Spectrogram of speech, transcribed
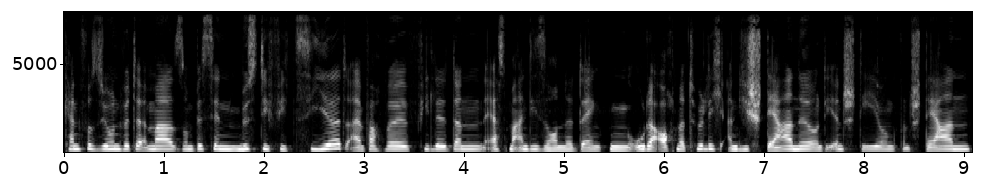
Kernfusion wird ja immer so ein bisschen mystifiziert, einfach weil viele dann erstmal an die Sonne denken oder auch natürlich an die Sterne und die Entstehung von Sternen.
